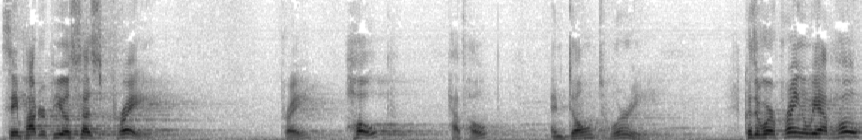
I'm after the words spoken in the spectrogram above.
St. Padre Pio says, Pray. Pray. Hope. Have hope. And don't worry. Because if we're praying and we have hope,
